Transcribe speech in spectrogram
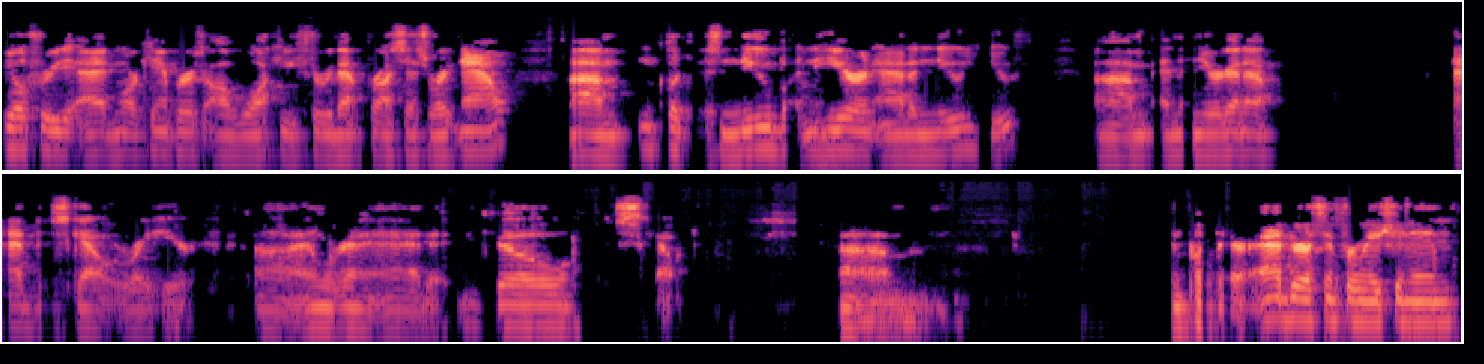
feel free to add more campers. I'll walk you through that process right now. Um, you click this new button here and add a new youth. Um, and then you're going to add the scout right here uh, and we're going to add Joe Scout. Um, and put their address information in.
